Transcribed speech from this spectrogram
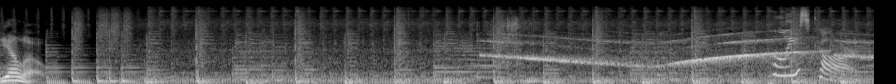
yellow, Police car.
